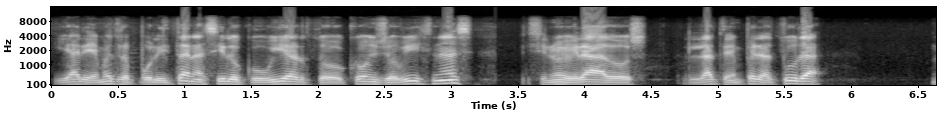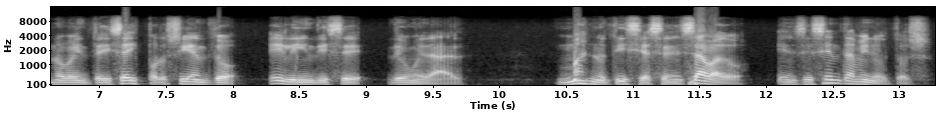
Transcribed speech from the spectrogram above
y área metropolitana, cielo cubierto con lloviznas, 19 grados la temperatura, 96% el índice de humedad. Más noticias en sábado en 60 minutos.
